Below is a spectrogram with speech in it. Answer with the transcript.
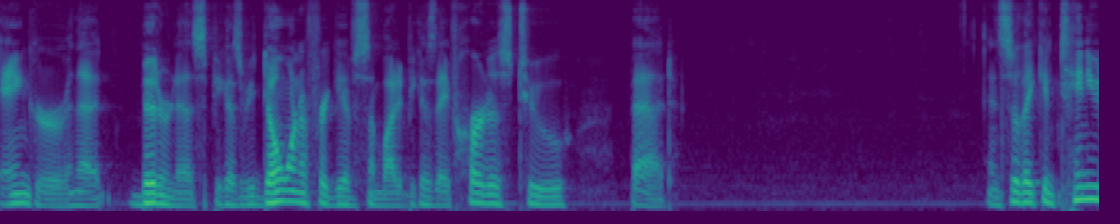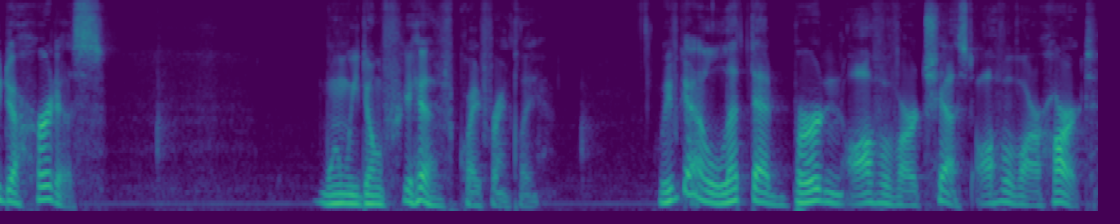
anger and that bitterness because we don't want to forgive somebody because they've hurt us too bad. And so they continue to hurt us when we don't forgive, quite frankly. We've got to let that burden off of our chest, off of our heart.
